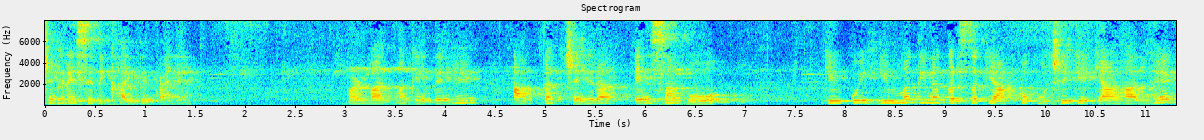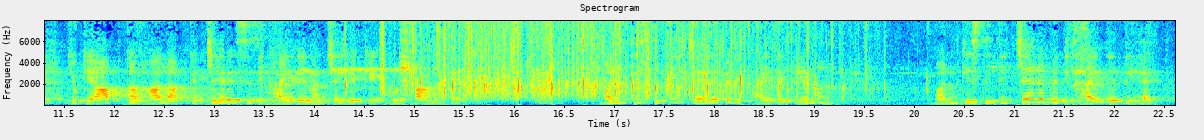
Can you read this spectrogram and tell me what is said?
चेहरे से दिखाई देता है। परमात्मा कहते हैं, आपका चेहरा ऐसा हो कि कोई हिम्मत ही ना कर सके आपको पूछे कि क्या हाल है, क्योंकि आपका हाल आपके चेहरे से दिखाई देना चाहिए कि खुशहाल है। मन की स्थिति चेहरे पे दिखाई देती है ना? मन की स्थिति चेहरे पे दिखाई देती है।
